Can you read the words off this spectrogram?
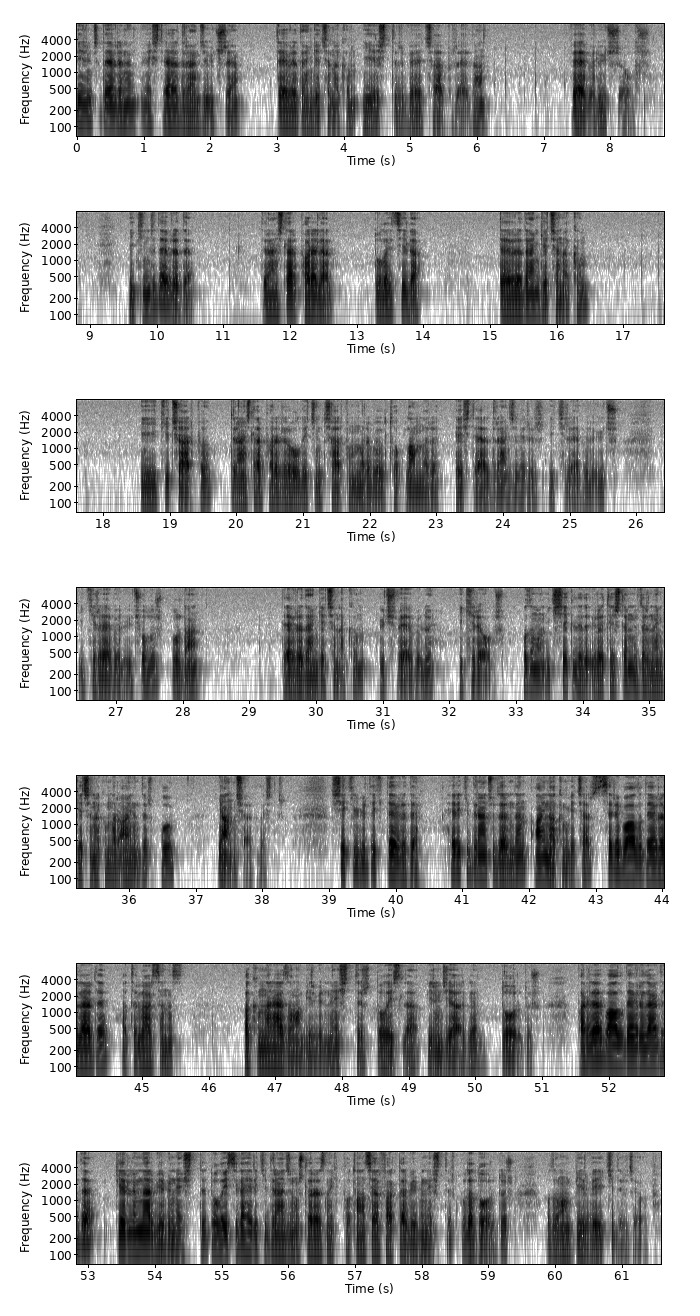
Birinci devrenin eşdeğer direnci 3R. Devreden geçen akım I eşittir V çarpı R'den V bölü 3R olur. İkinci devrede dirençler paralel. Dolayısıyla devreden geçen akım I2 çarpı dirençler paralel olduğu için çarpımları bölü toplamları eşdeğer direnci verir. 2R bölü 3. 2R bölü 3 olur. Buradan devreden geçen akım 3V bölü 2R olur. O zaman iki şekilde de üreteçlerin üzerinden geçen akımlar aynıdır. Bu yanlış arkadaşlar. Şekil 1'deki devrede her iki direnç üzerinden aynı akım geçer. Seri bağlı devrelerde hatırlarsanız akımlar her zaman birbirine eşittir. Dolayısıyla birinci yargı doğrudur. Paralel bağlı devrelerde de gerilimler birbirine eşittir. Dolayısıyla her iki direncin uçları arasındaki potansiyel farklar birbirine eşittir. Bu da doğrudur. O zaman 1 ve 2'dir cevap.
